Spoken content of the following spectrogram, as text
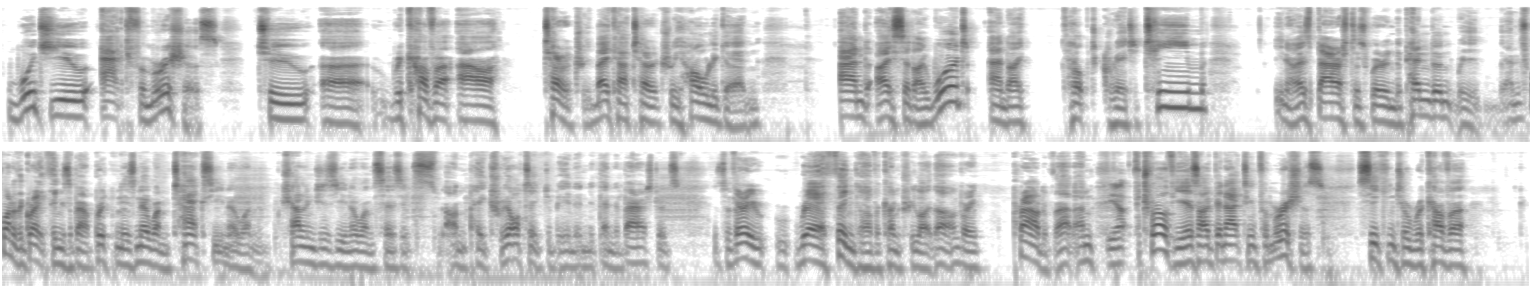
Would you act for Mauritius to uh, recover our territory, make our territory whole again? And I said I would, and I helped create a team. You know, as barristers, we're independent. We, and it's one of the great things about Britain is no one attacks you, no one challenges you, no one says it's unpatriotic to be an independent barrister. It's it's a very rare thing to have a country like that. I'm very proud of that. And Yeah. for 12 years, I've been acting for Mauritius, seeking to recover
